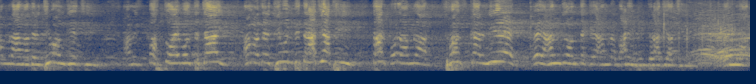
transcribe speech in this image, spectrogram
আমরা আমাদের জীবন দিয়েছি। আমি স্পষ্ট হয়ে বলতে চাই, আমাদের জীবন দিতে রাজি আছি। তারপরে আমরা সংস্কার নিয়ে এই আন্দোলন থেকে আমরা বাড়ি ফিরতে রাজি আছি। ধন্যবাদ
